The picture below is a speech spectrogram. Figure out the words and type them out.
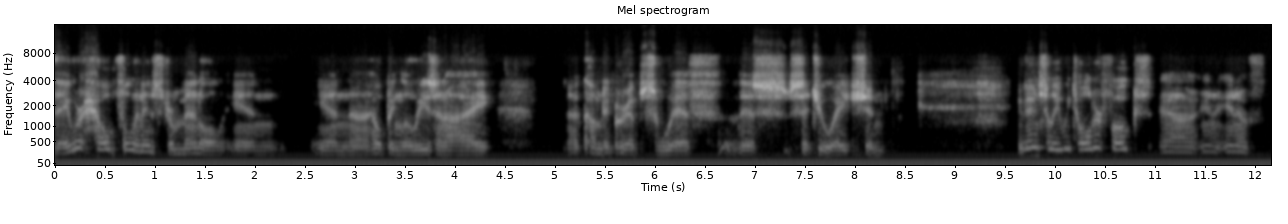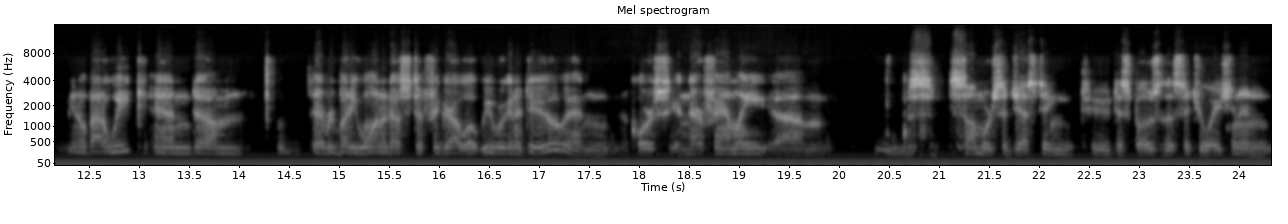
they were helpful and instrumental in in uh, helping Louise and I uh, come to grips with this situation. Eventually, we told her folks uh, in, in a you know about a week, and um, everybody wanted us to figure out what we were going to do. And of course, in their family, um, some were suggesting to dispose of the situation and,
